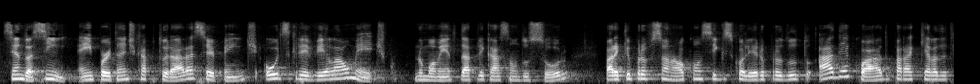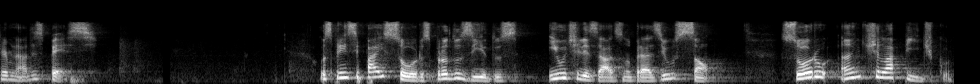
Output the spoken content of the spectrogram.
Sendo assim, é importante capturar a serpente ou descrevê-la ao médico, no momento da aplicação do soro para que o profissional consiga escolher o produto adequado para aquela determinada espécie. Os principais soros produzidos e utilizados no Brasil são soro antilapídico,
